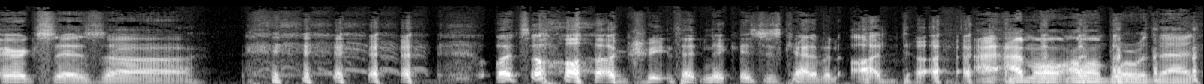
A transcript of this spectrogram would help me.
Eric says, uh, let's all agree that Nick is just kind of an odd duck. I, I'm all, I'm on board with that.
